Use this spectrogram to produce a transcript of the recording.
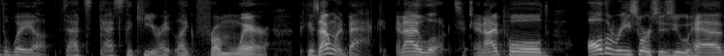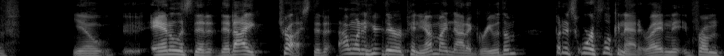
the way up. That's that's the key, right? Like from where? Because I went back and I looked and I pulled all the resources who have, you know, analysts that that I trust that I want to hear their opinion. I might not agree with them, but it's worth looking at it, right? And from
